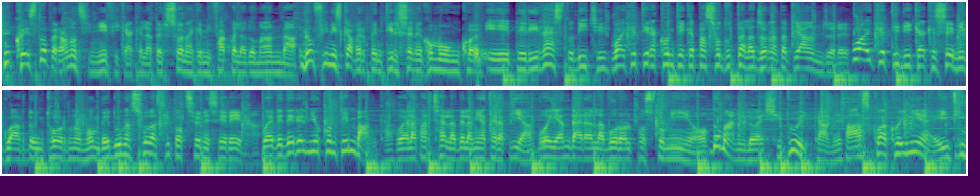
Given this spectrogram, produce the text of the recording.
Questo però non significa che la persona che mi fa quella domanda non finisca per pentirsene comunque. E per il resto, dici? Vuoi che ti racconti che passo tutta la giornata a piangere? Vuoi che ti dica che se mi guardo intorno non vedo una sola situazione serena? Vuoi vedere il mio conto in banca? Vuoi la parcella della mia terapia? Vuoi andare al lavoro al posto mio? Domani lo esci tu il cane? Pasqua coi miei? Ti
